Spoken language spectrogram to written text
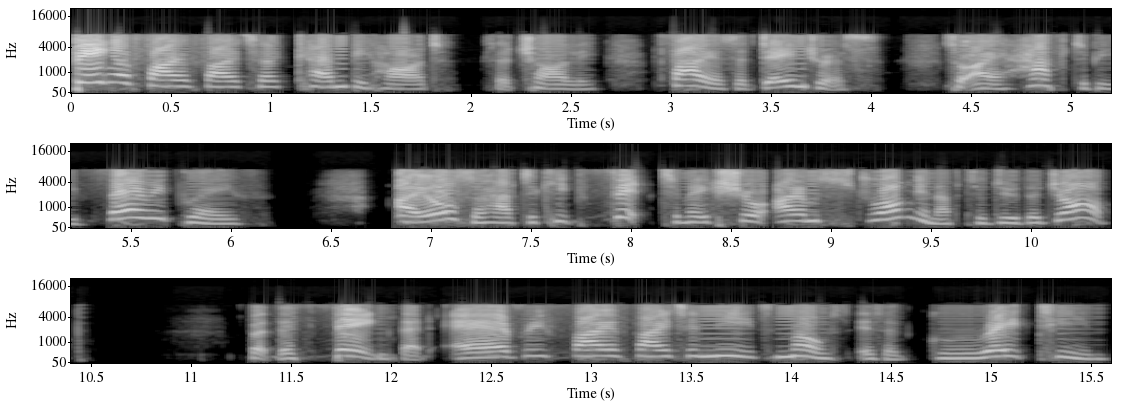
Being a firefighter can be hard, said Charlie. Fires are dangerous, so I have to be very brave. I also have to keep fit to make sure I am strong enough to do the job. But the thing that every firefighter needs most is a great team.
